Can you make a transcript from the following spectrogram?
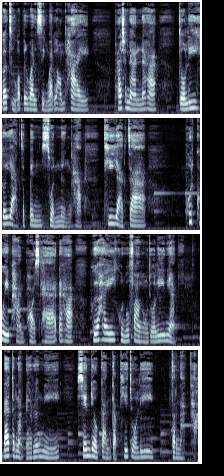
ก็ถือว่าเป็นวันสิ่งแวดล้อมไทย เพราะฉะนั้นนะคะ โจลี่ก็อยากจะเป็นส่วนหนึ่งค่ะ ที่อยากจะพูดคุยผ่านพอดแคสต์นะคะ เพื่อให้คุณผู้ฟังของโจลี่เนี่ย ได้ตระหนักในเรื่องนี้ เช่นเดียวกันกับที่โจลี่ตระหนักค่ะ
